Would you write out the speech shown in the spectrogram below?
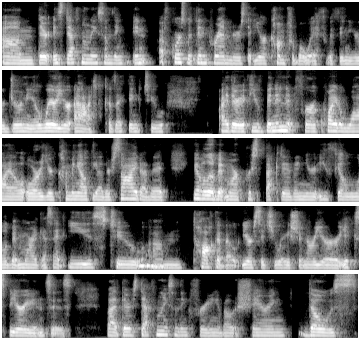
um, there is definitely something in of course within parameters that you're comfortable with within your journey or where you're at because i think to either if you've been in it for quite a while or you're coming out the other side of it you have a little bit more perspective and you you feel a little bit more i guess at ease to mm-hmm. um, talk about your situation or your experiences but there's definitely something freeing about sharing those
